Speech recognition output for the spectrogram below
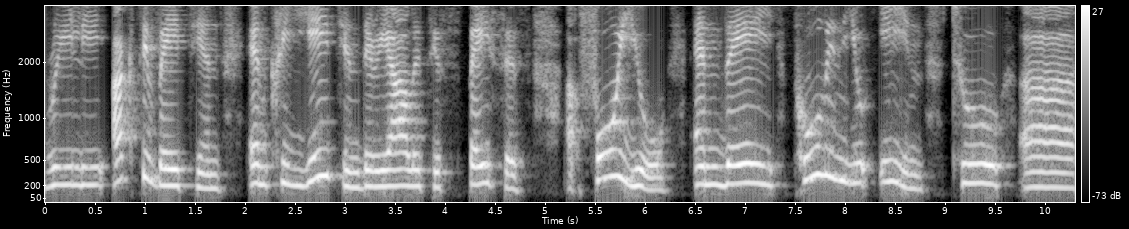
really activating and creating the reality spaces uh, for you and they pulling you in to uh,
